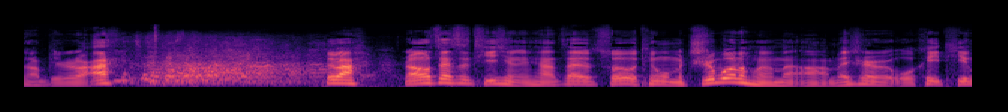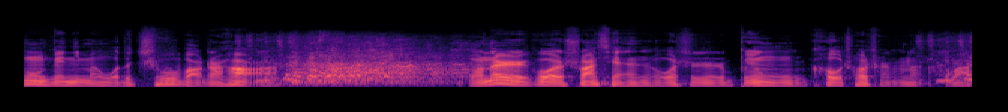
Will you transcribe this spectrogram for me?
啊，比如说哎，对吧？然后再次提醒一下，在所有听我们直播的朋友们啊，没事我可以提供给你们我的支付宝账号啊，往那儿给我刷钱，我是不用扣抽成的，好吧？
